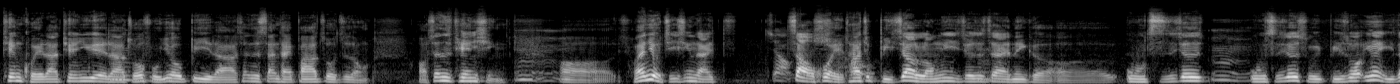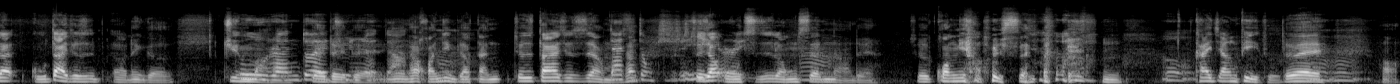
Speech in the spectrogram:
天魁啦、天月啦、左辅右弼啦，甚至三台八座这种，哦，甚至天行，嗯哦，反正有吉星来照会，他就比较容易就是在那个呃武职，就是武职就是属于，比如说，因为你在古代就是呃那个军嘛，对对对，因为它环境比较单，就是大概就是这样嘛，他所以叫武职荣升呐，对，就是光耀一生，嗯。嗯，开疆辟土，对不对？嗯嗯。好，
